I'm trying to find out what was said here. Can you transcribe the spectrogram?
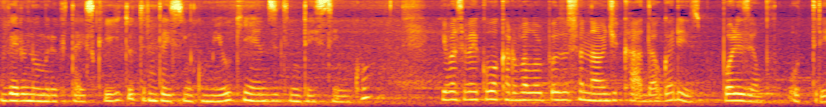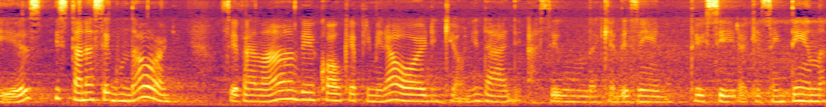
ver o número que está escrito, 35.535, e você vai colocar o valor posicional de cada algarismo. Por exemplo, o 3 está na segunda ordem. Você vai lá ver qual que é a primeira ordem, que é a unidade, a segunda, que é a dezena, a terceira, que é a centena,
